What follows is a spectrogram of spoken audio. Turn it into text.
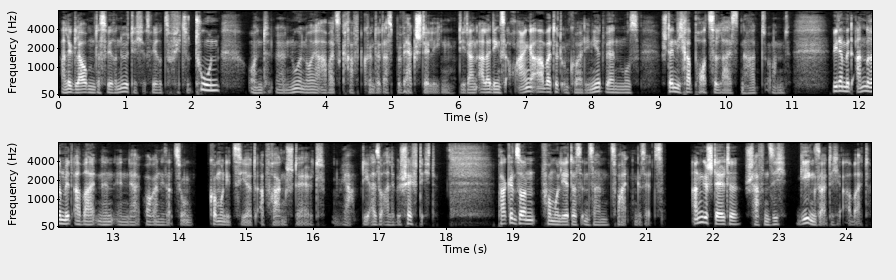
Alle glauben, das wäre nötig, es wäre zu viel zu tun und äh, nur neue Arbeitskraft könnte das bewerkstelligen, die dann allerdings auch eingearbeitet und koordiniert werden muss, ständig Rapport zu leisten hat und wieder mit anderen Mitarbeitenden in der Organisation kommuniziert, Abfragen stellt, ja, die also alle beschäftigt. Parkinson formuliert das in seinem zweiten Gesetz. Angestellte schaffen sich gegenseitig Arbeit.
